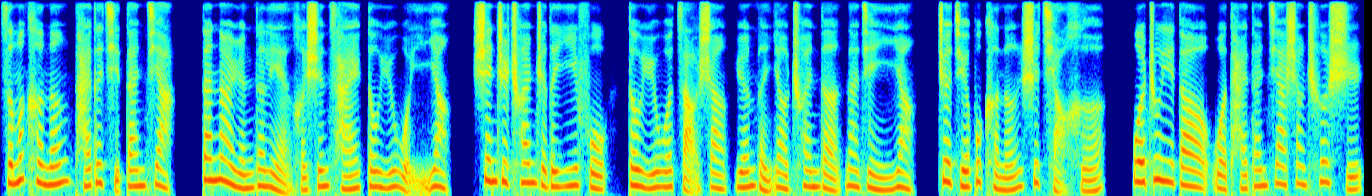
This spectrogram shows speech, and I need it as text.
怎么可能抬得起担架？但那人的脸和身材都与我一样，甚至穿着的衣服都与我早上原本要穿的那件一样，这绝不可能是巧合。我注意到，我抬担架上车时，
